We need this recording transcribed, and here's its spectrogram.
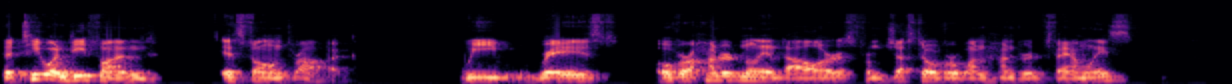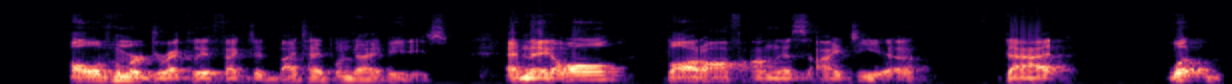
the T1D fund is philanthropic. We raised over $100 million from just over 100 families, all of whom are directly affected by type 1 diabetes. And they all bought off on this idea that what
